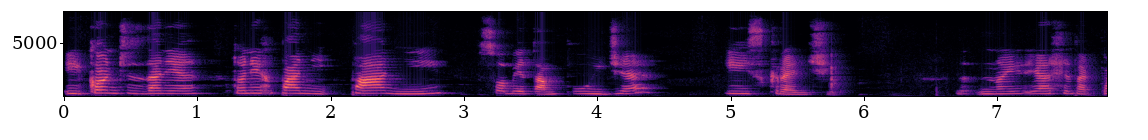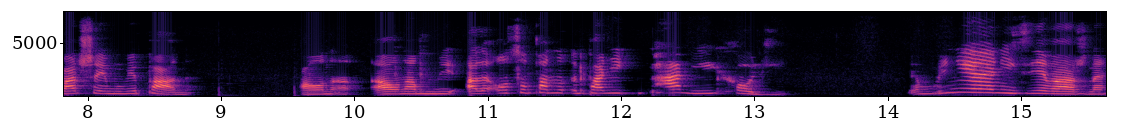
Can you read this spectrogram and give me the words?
i kończy zdanie, to niech pani, pani sobie tam pójdzie i skręci. No i ja się tak patrzę i mówię pan. A ona, a ona mówi, ale o co panu, pani, pani chodzi? Ja mówię, nie, nic nieważne.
